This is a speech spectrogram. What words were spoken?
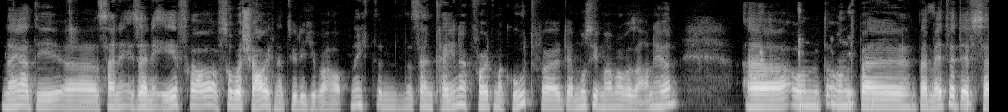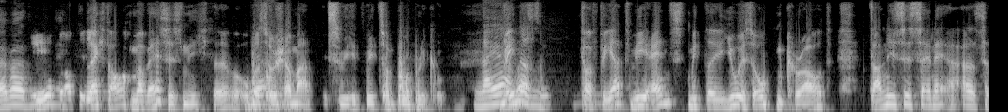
Naja, die, äh, seine, seine Ehefrau, auf sowas schaue ich natürlich überhaupt nicht. Ähm, sein Trainer gefällt mir gut, weil der muss sich manchmal was anhören. Äh, und und bei, bei Medvedev selber. Ehefrau vielleicht auch, man weiß es nicht, ob ja. er so charmant ist wie, wie zum Publikum. Naja, Wenn er so verfährt wie einst mit der US Open Crowd, dann ist es eine, also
